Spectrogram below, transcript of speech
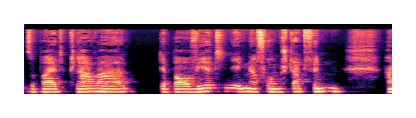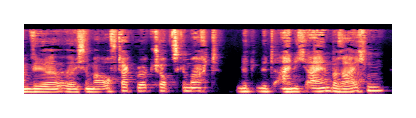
sobald klar war, der Bau wird in irgendeiner Form stattfinden, haben wir, äh, ich sag mal, Auftaktworkshops gemacht mit, mit eigentlich allen Bereichen,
